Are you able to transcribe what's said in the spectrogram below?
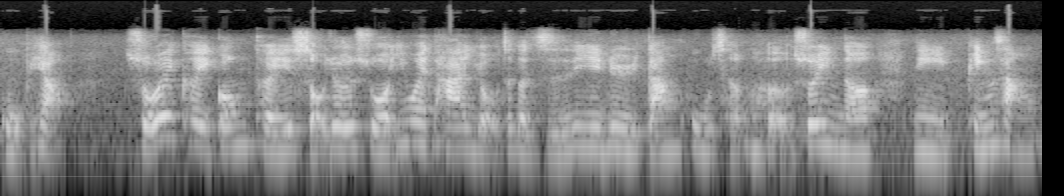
股票。所谓可以攻可以守，就是说，因为它有这个殖利率当护城河，所以呢，你平常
